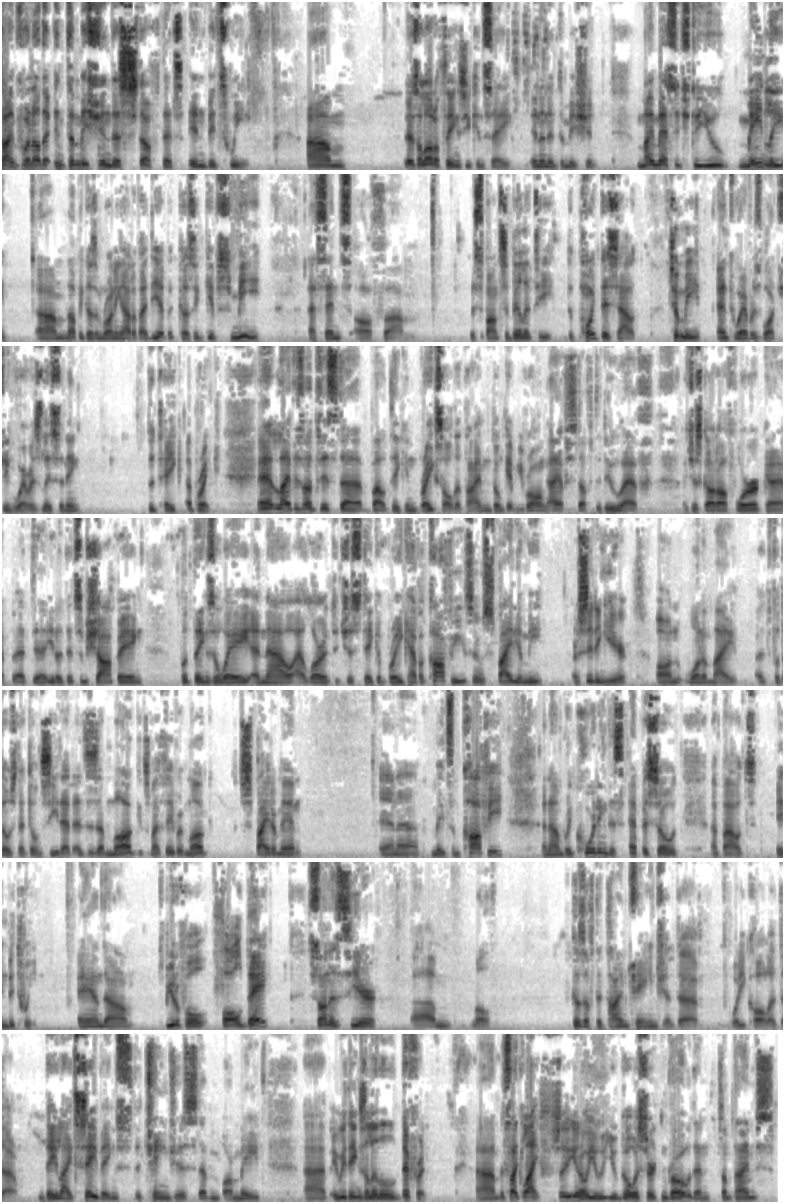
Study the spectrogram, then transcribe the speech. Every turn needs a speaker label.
Speaker 1: Time for another intermission, There's stuff that's in between. Um, there's a lot of things you can say in an intermission. My message to you, mainly, um, not because I'm running out of idea, because it gives me a sense of um, responsibility to point this out to me and to whoever's watching, whoever's listening, to take a break. Uh, life is not just uh, about taking breaks all the time. Don't get me wrong. I have stuff to do. I have, I just got off work, uh, at, uh, you know, did some shopping, put things away, and now I learned to just take a break, have a coffee. So Spidey and me are sitting here on one of my, uh, for those that don't see that, this is a mug. It's my favorite mug, Spider-Man and uh, made some coffee, and I'm recording this episode about in between. And um, beautiful fall day. Sun is here, um, well, because of the time change and uh, what do you call it? Uh, daylight savings, the changes that are made. Uh, everything's a little different. Um, it's like life. So, you know, you, you go a certain road and sometimes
